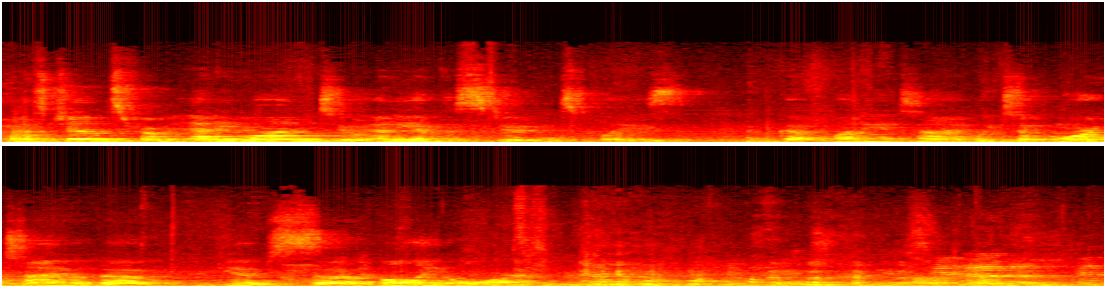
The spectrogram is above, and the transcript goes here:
questions from anyone to any of the students, please. We've got plenty of time. We took more time about Gibbs uh, Bowling Award.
